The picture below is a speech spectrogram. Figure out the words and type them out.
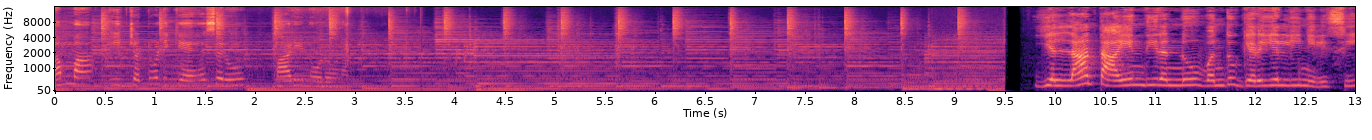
ನಮ್ಮ ಈ ಚಟುವಟಿಕೆಯ ಹೆಸರು ಮಾಡಿ ನೋಡೋಣ. ಎಲ್ಲಾ ತಾಯಂದಿರನ್ನು ಒಂದು ಗೆರೆಯಲ್ಲಿ ನಿಲ್ಲಿಸಿ,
